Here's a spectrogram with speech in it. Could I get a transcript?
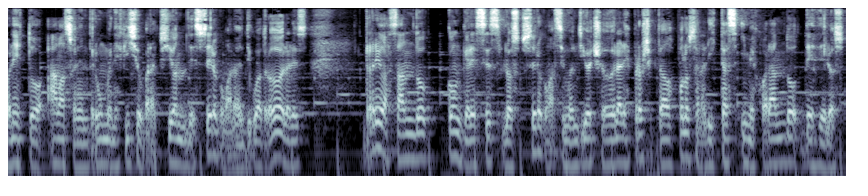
Con esto, Amazon entregó un beneficio para acción de 0,94 dólares, rebasando con creces los 0,58 dólares proyectados por los analistas y mejorando desde los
